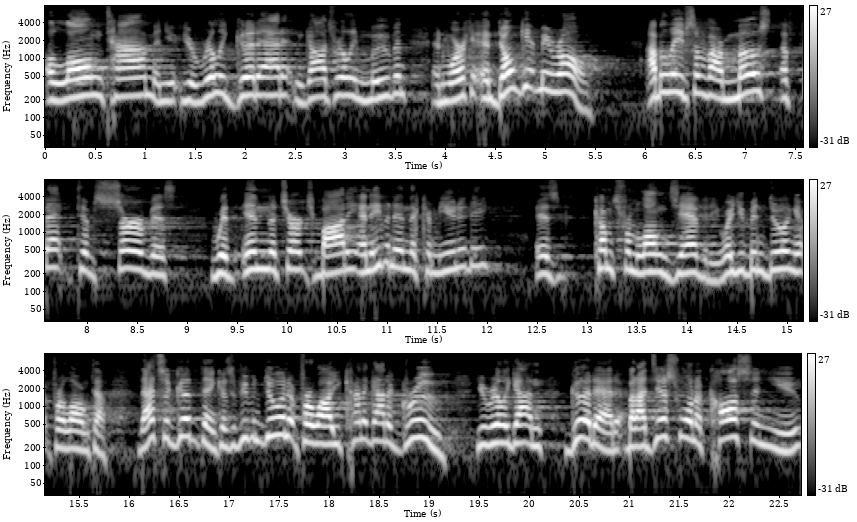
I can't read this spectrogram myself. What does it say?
a long time, and you're really good at it, and God's really moving and working. And don't get me wrong, I believe some of our most effective service within the church body and even in the community is comes from longevity, where you've been doing it for a long time. That's a good thing because if you've been doing it for a while, you kind of got a groove. You've really gotten good at it. But I just want to caution you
